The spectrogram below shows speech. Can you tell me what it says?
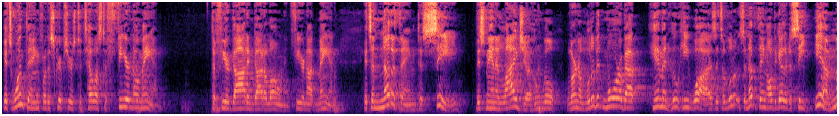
It's one thing for the scriptures to tell us to fear no man, to fear God and God alone and fear not man. It's another thing to see this man Elijah, whom we'll learn a little bit more about him and who he was. It's a little, it's another thing altogether to see him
